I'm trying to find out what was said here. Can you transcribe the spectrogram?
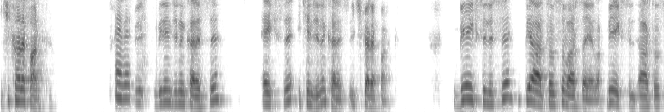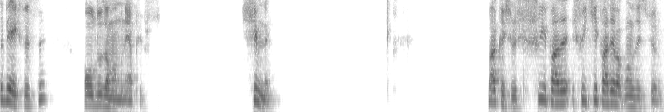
İki kare farkı. Evet. Bir- birincinin karesi eksi ikincinin karesi. İki kare fark. Bir eksilisi bir artılısı varsa eğer bak bir eksil artılısı bir eksilisi olduğu zaman bunu yapıyoruz. Şimdi bakın şimdi şu ifade şu iki ifadeye bakmanızı istiyorum.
